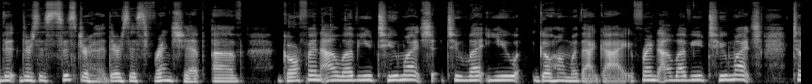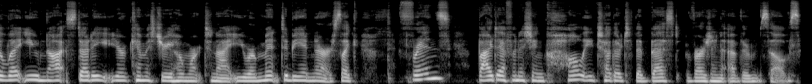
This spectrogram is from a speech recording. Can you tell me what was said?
th- there's this sisterhood, there's this friendship of girlfriend, I love you too much to let you go home with that guy. Friend, I love you too much to let you not study your chemistry homework tonight. You were meant to be a nurse. Like friends, by definition, call each other to the best version of themselves.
